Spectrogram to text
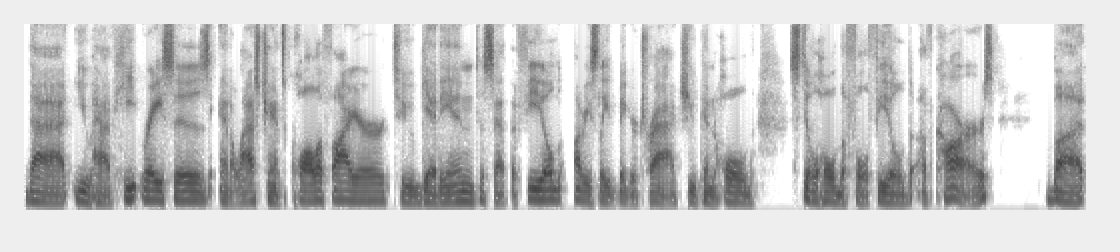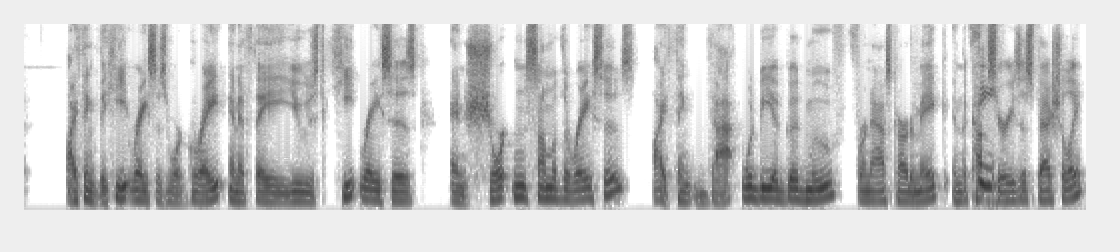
That you have heat races and a last chance qualifier to get in to set the field. Obviously, bigger tracks, you can hold, still hold the full field of cars, but I think the heat races were great. And if they used heat races and shortened some of the races, I think that would be a good move for NASCAR to make in the Cup See, Series, especially.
